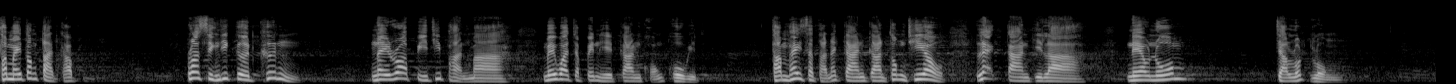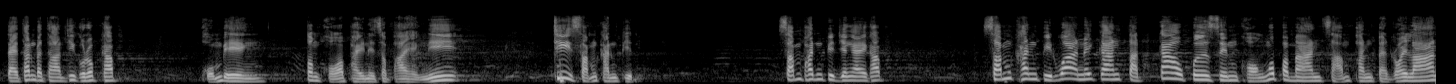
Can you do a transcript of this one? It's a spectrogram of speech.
ทำไมต้องตัดครับ เพราะสิ่งที่เกิดขึ้นในรอบปีที่ผ่านมาไม่ว่าจะเป็นเหตุการณ์ของโควิดทำให้สถานการณ์การท่องเที่ยวและการกีฬา แนวโน้มจะลดลง แต่ท่านประธานที่เคารพครับ ผมเองต้องขออภัยในสภาแห่งนี้ ที่สำคัญผิดสัมพันธ์ผิดยังไงครับสำคัญผิดว่าในการตัด 9%ของงบประมาณ 3,800 ล้าน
